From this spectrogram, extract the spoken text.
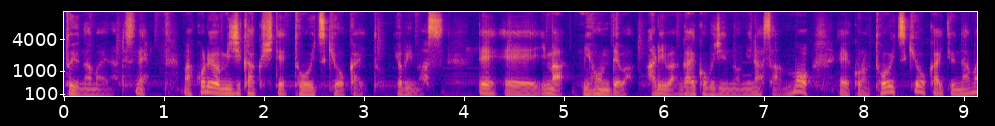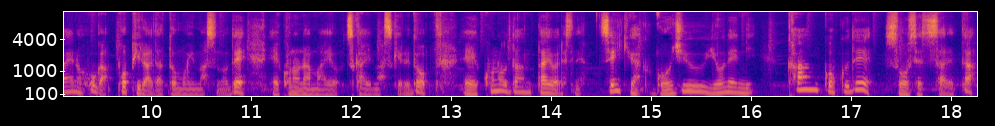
という名前なんですね。まあ、これを短くして統一協会と呼びます。で、えー、今、日本では、あるいは外国人の皆さんも、えー、この統一協会という名前の方がポピュラーだと思いますので、えー、この名前を使いますけれど、えこの団体はですね、1954年に韓国で創設された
